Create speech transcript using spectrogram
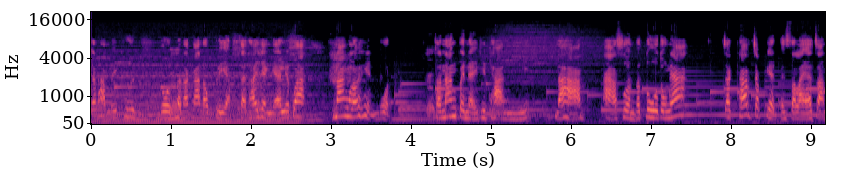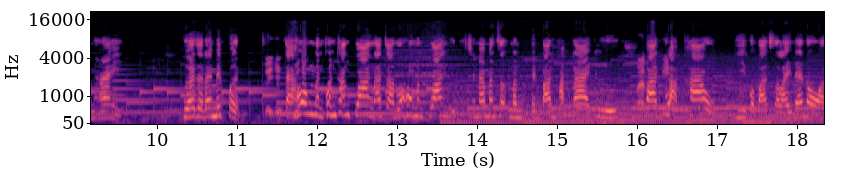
ก็ทำไม่ขึ้นโดนพนักงานเอาเปรียบ แต่ถ้าอย่างเงี้ยเรียกว่านั่งแล้วเห็นหมดครับ จะนั่งไปในทิศทางนี้นะคะอ่าส่วนประตูตรงเนี้ยจะถ้าจะเปลี่ยนเป็นสไลด์อาจารย์ให้ เพื่อจะได้ไม่เปิดเดี๋ยวจะแต่ห้องมันค่อนข้างกว้างนะอาจารย์ว่าห้องมันกว้างอยู่ใช่ไหมมันจะมันเป็นบานผลักได้คือบานผลักเข้าดีกว่าบานสไลด์แน่นอน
